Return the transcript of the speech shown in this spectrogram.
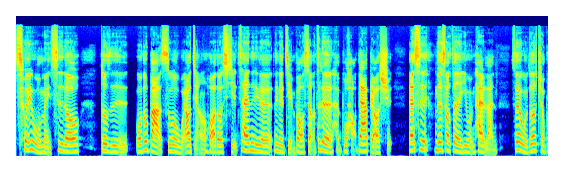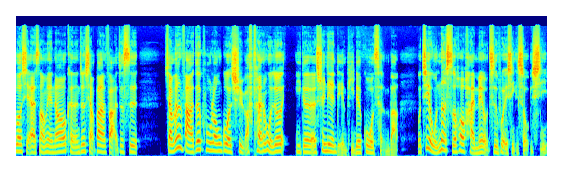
所以我每次都就是我都把所有我要讲的话都写在那个那个简报上，这个很不好，大家不要学。但是 那时候真的英文太烂，所以我就全部都写在上面，然后可能就想办法就是。想办法这糊弄过去吧，反正我就一个训练脸皮的过程吧。我记得我那时候还没有智慧型手机，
